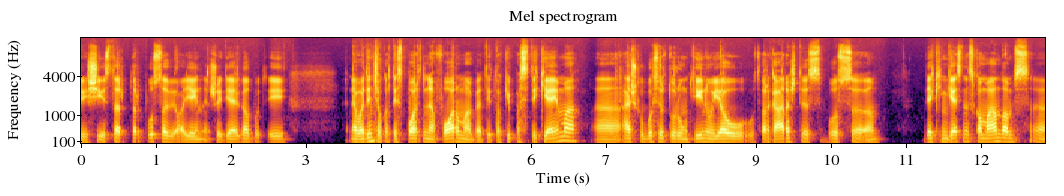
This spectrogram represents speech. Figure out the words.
ryšys tarp tarpusavio, o įeina ir žaidėjai galbūt į, nevadinčiau, kad tai sportinė forma, bet į tokį pasitikėjimą. Uh, aišku, bus ir tų rungtynių, jau tvarkaraštis bus uh, dėkingesnis komandoms, e,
